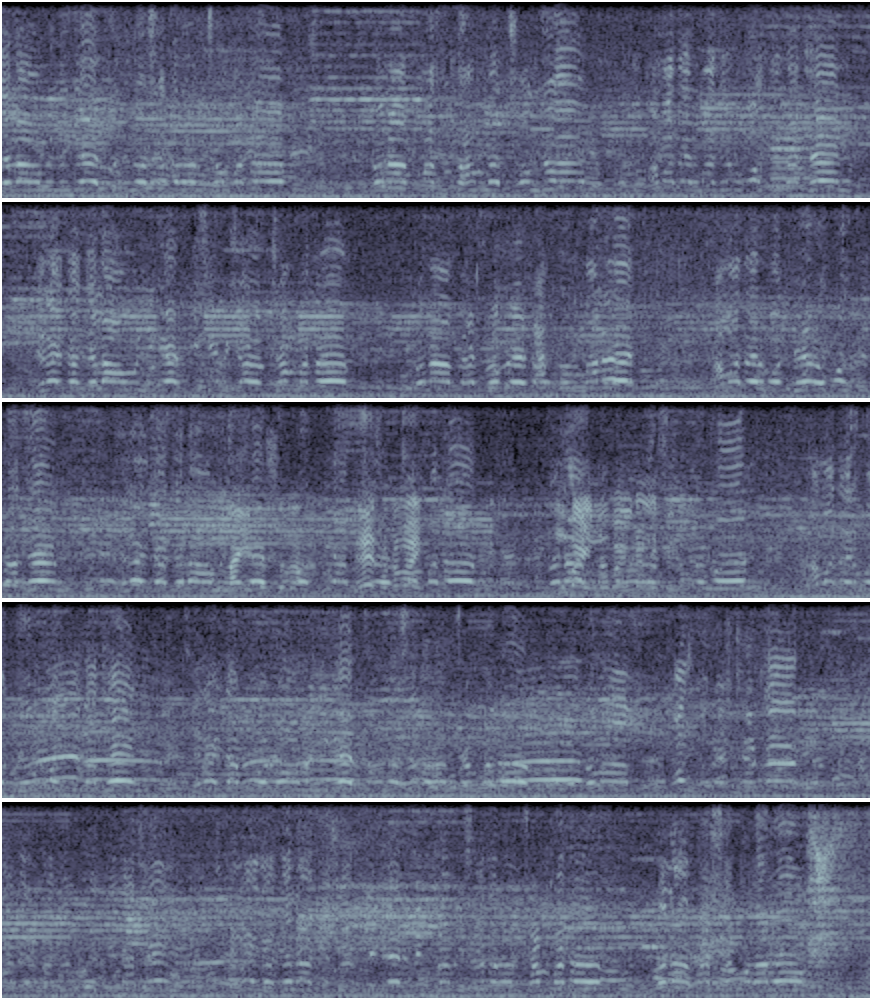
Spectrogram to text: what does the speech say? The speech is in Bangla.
জেলা আওয়ামী লীগের যুগ্ম সাধারণ সম্পাদক জনাব মাসুদ আহমেদ সঞ্জু আমাদের মাঝে উপস্থিত আছেন ঝিনাইদহ জেলা আওয়ামী লীগের কৃষি বিষয়ক সম্পাদক জনাব অ্যাডভোকেট আব্দুল মালেক আমাদের মধ্যে উপস্থিত আছেন। ঝিনাইদহ জেলা আমাদের মধ্যে উপস্থিত আছেন। ঝিনাইদহ পৌর আওয়ামী লীগের যুগ্ম সাধারণ সম্পাদক জনাব আমাদের মাঝে উপস্থিত আছেন। ঝিনাইদহ জেলা কৃষক লীগের বিপ্লবী সাধারণ সম্পাদক জনাব আলম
